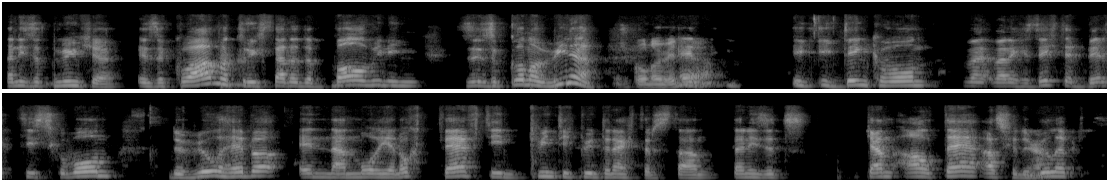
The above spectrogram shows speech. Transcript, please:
dan is het München. En ze kwamen terug, ze hadden de balwinning, ze, ze konden winnen. Ze konden winnen, en ja. ik, ik denk gewoon, wat, wat je gezegd hebt, Bert, het is gewoon de wil hebben en dan moet je nog 15, 20 punten achter staan. Dan is het kan altijd, als je de ja. wil hebt,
